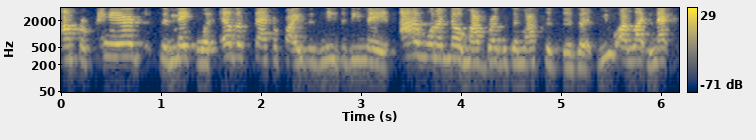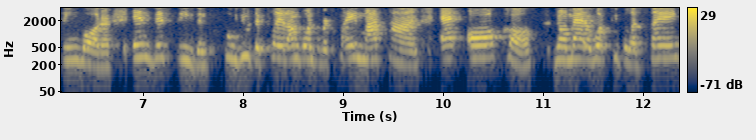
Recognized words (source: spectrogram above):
I'm prepared to make whatever sacrifices need to be made. I want to know, my brothers and my sisters, that you are like Maxine Water in this season, who you declared, I'm going to reclaim my time at all costs, no matter what people are saying,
